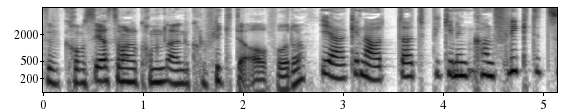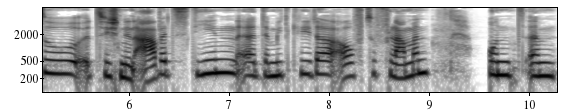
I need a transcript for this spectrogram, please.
da kommt das erste Mal kommen Konflikte auf, oder? Ja, genau. Dort beginnen Konflikte zu, zwischen den Arbeitsdienen äh, der Mitglieder aufzuflammen. Und ähm,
